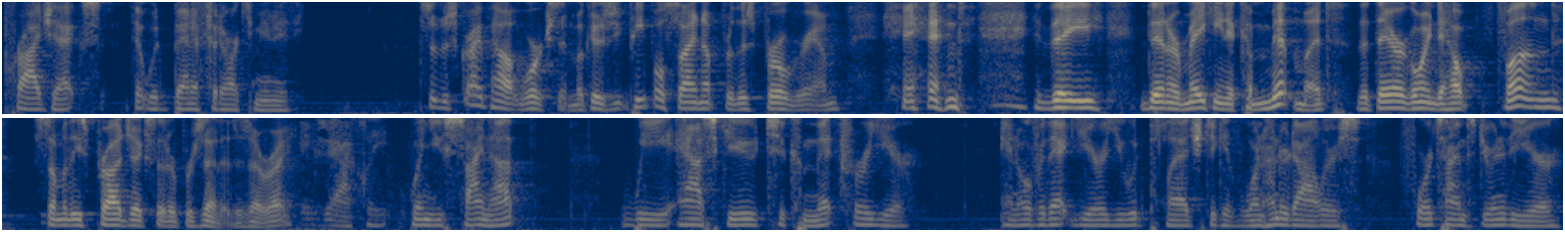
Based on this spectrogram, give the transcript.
projects that would benefit our community. So describe how it works then, because people sign up for this program and they then are making a commitment that they are going to help fund some of these projects that are presented. Is that right? Exactly. When you sign up, we ask you to commit for a year. And over that year, you would pledge to give $100 four times during the year,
